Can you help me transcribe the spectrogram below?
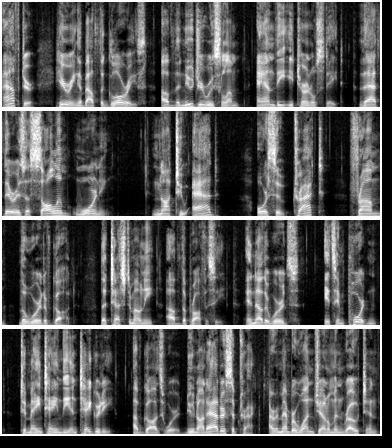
after hearing about the glories of the New Jerusalem and the eternal state. That there is a solemn warning not to add or subtract from the Word of God, the testimony of the prophecy. In other words, it's important to maintain the integrity of God's word. Do not add or subtract. I remember one gentleman wrote, and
